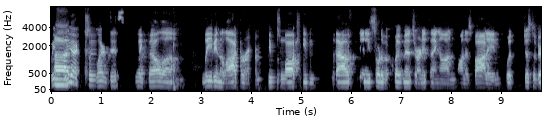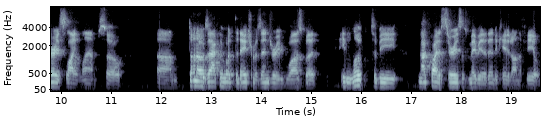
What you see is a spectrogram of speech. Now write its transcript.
We, uh, we actually Blair did like Bell um, leaving the locker room. He was walking without any sort of equipment or anything on on his body with just a very slight limp. So um, don't know exactly what the nature of his injury was, but he looked to be not quite as serious as maybe it indicated on the field.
